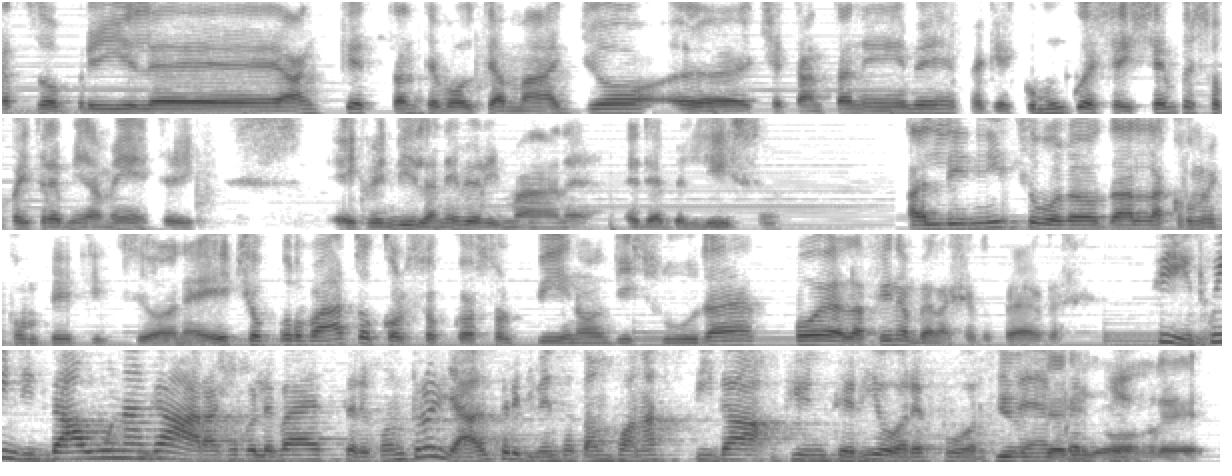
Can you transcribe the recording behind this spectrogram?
marzo, aprile, anche tante volte a maggio eh, c'è tanta neve, perché comunque sei sempre sopra i 3000 metri e quindi la neve rimane ed è bellissima. All'inizio volevo darla come competizione e ci ho provato col soccorso alpino di Suda, poi alla fine abbiamo lasciato perdere. Sì, quindi da una gara che voleva essere contro gli altri è diventata un po' una sfida più interiore forse. Più interiore. Perché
